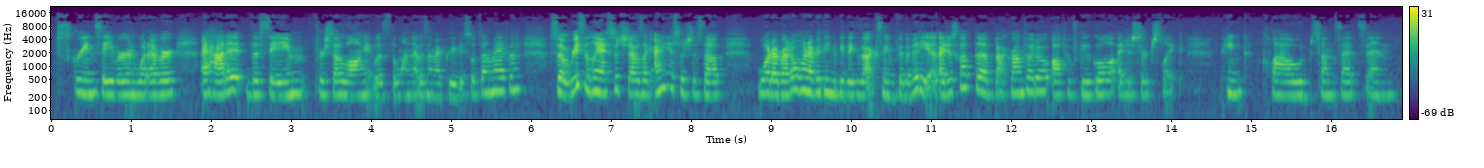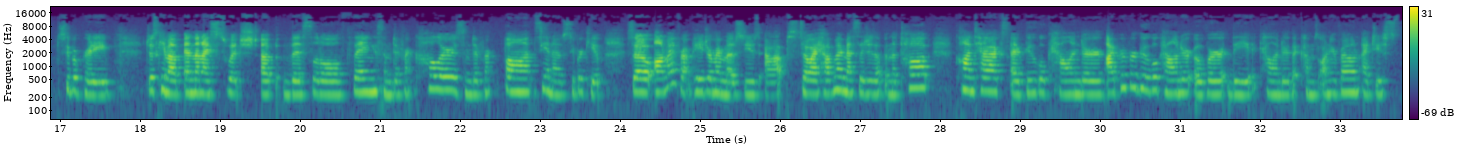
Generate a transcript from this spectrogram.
screensaver and whatever. I had it the same for so long. It was the one that was on my previous what's on my iPhone. So recently I switched I was like, I need to switch this up. Whatever. I don't want everything to be the exact same for the video. I just got the background photo off of Google. I just searched like pink cloud sunsets and super pretty just came up and then I switched up this little thing some different colors some different fonts you know super cute. So on my front page are my most used apps. So I have my messages up in the top contacts I have Google Calendar. I prefer Google Calendar over the calendar that comes on your phone. I just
